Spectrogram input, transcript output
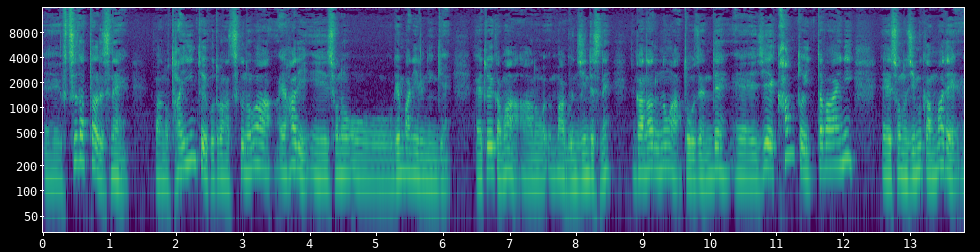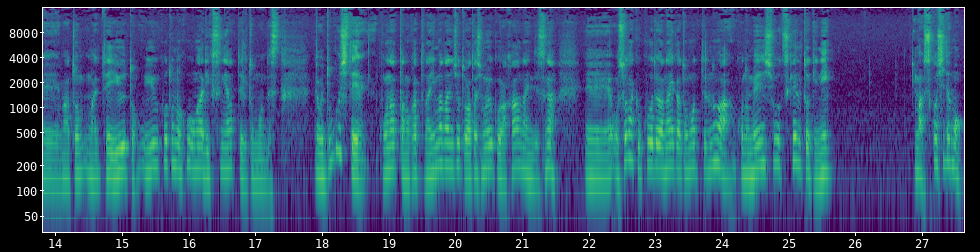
えー、普通だったらですねあの隊員という言葉がつくのはやはりその現場にいる人間えというか、まああのまあ、軍人ですねがなるのが当然で、えー、自衛官といった場合に、えー、その事務官まで、えー、まとめて言うということの方が理屈に合っていると思うんです。でもどうしてこうなったのかっていうのはいまだにちょっと私もよくわからないんですが、えー、おそらくこうではないかと思っているのはこの名称をつける時にまあ、少しでも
